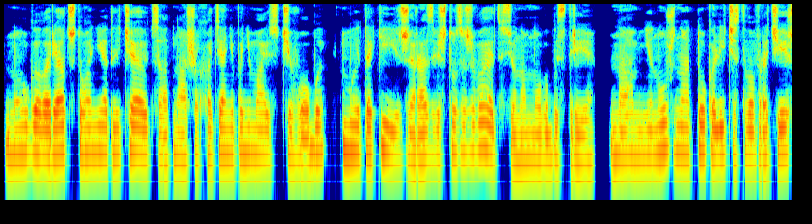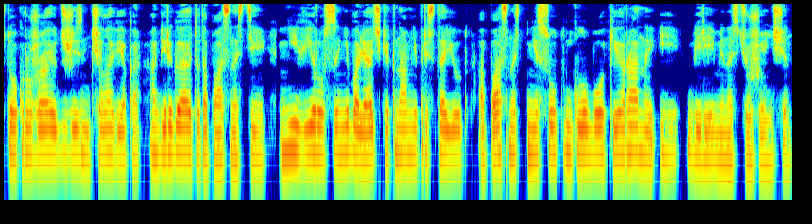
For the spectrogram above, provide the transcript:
Но говорят, что они отличаются от наших, хотя не понимаю, с чего бы. Мы такие же, разве что заживает все намного быстрее. Нам не нужно то количество врачей, что окружают жизнь человека, оберегают от опасностей. Ни вирусы, ни болячки к нам не пристают. Опасность несут глубокие раны и беременность у женщин.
